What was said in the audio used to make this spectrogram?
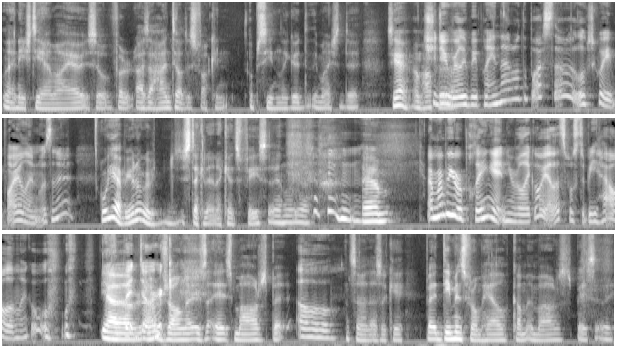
an HDMI out. So for as a handheld, it's fucking obscenely good that they managed to do it. So yeah, I'm happy. Should you really be playing that on the bus though? It looked quite violent, wasn't it? Oh yeah, but you're not going to be sticking it in a kid's face or anything like that. um, I remember you were playing it and you were like, "Oh yeah, that's supposed to be hell." I'm like, "Oh, yeah, a bit I, I was wrong. It's, it's Mars, but oh." so that's okay. But demons from hell come to Mars, basically.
